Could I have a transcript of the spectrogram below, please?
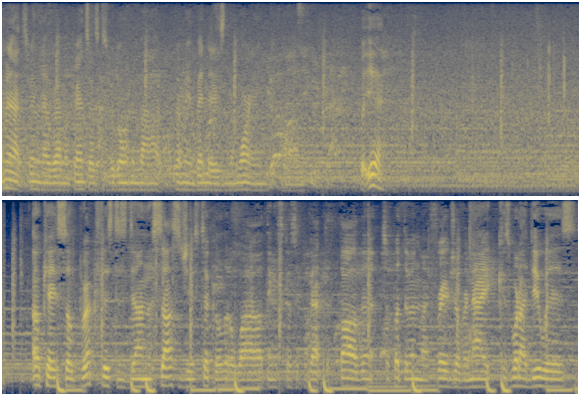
I'm not spending the night at my parents' house because we're going to my grandma and Ben days in the morning. Um, but yeah. Okay, so breakfast is done. The sausages took a little while. I think it's because I forgot to thaw them, to put them in my fridge overnight. Because what I do is,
